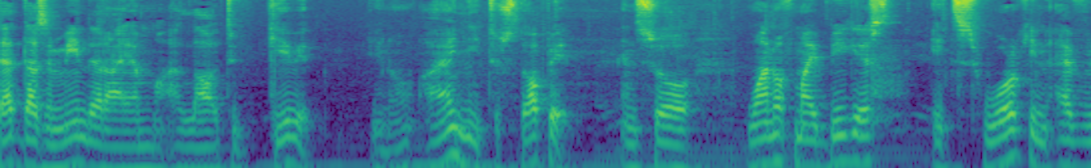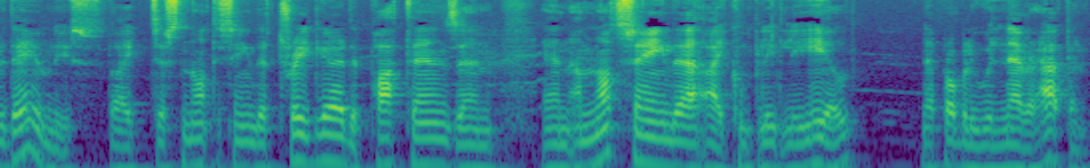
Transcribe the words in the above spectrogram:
that doesn't mean that I am allowed to give it you know? I need to stop it. And so one of my biggest it's working every day on this like just noticing the trigger the patterns and and i'm not saying that i completely healed. That probably will never happen.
